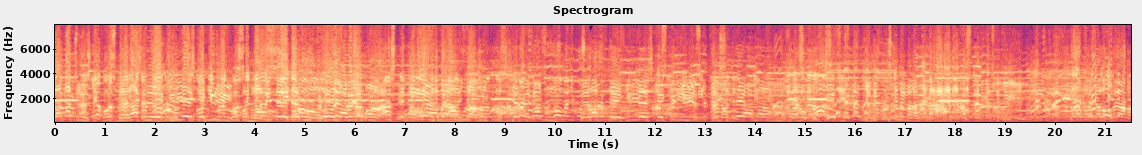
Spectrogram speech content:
θανάτου. Περάστε κόσμο, να δείτε Περάστε τον άνθρωπο που κυρίες και σηκώνει κύριοι. 300 Να κιλά δείτε σίδερο. το ωραία πράγμα. Περάστε, Ένα περάστε, δώρο για περάστε. μικρούς και μεγάλους. Περάστε κυρίες και κύριοι. Ένα θέαμα για μικρούς και μεγάλους. Για μικρούς και μεγάλους. Παρακαλώ, θέαμα.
